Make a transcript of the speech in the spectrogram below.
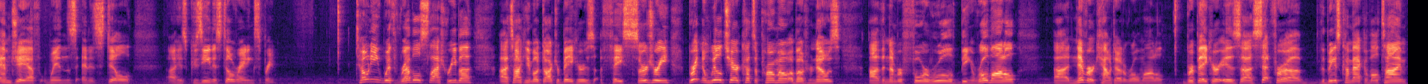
MJF wins and is still, uh, his cuisine is still reigning supreme. Tony with Rebel slash Reba uh, talking about Dr. Baker's face surgery. Britt in a wheelchair cuts a promo about her nose. Uh, the number four rule of being a role model uh, never count out a role model. Britt Baker is uh, set for uh, the biggest comeback of all time.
